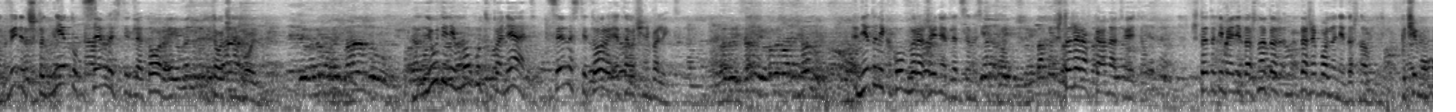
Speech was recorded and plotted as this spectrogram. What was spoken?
он видит, что нету ценности для Торы, это очень больно. Люди не могут понять ценности Торы, это очень болит. Нету никакого выражения для ценности Торы. Что же Равкана ответил? Что это тебя не должно, это даже больно не должно. Почему?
